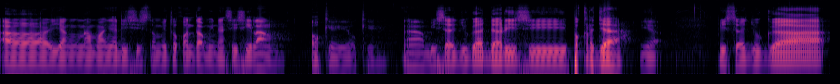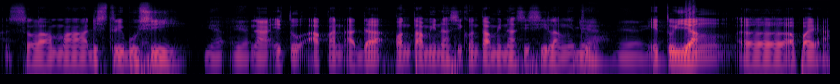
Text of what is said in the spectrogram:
eh, yang namanya di sistem itu kontaminasi silang. Oke, oke. Nah, bisa juga dari si pekerja. Iya. Bisa juga selama distribusi. Iya, iya. Nah, itu akan ada kontaminasi-kontaminasi silang itu. Iya, iya, iya. Itu yang eh, apa ya?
